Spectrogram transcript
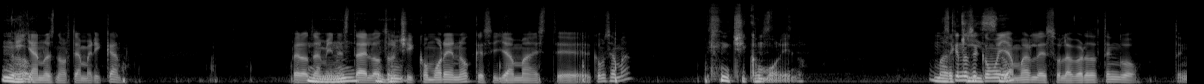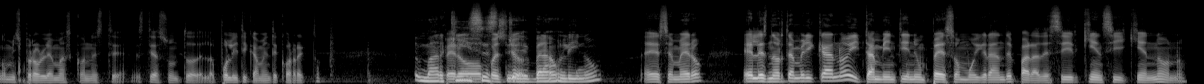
Y ya no es norteamericano. Pero también está el otro chico moreno que se llama, este, ¿cómo se llama? Un chico moreno. es que no sé cómo llamarle eso, la verdad tengo, tengo mis problemas con este, este asunto de lo políticamente correcto. Marquis pues, este, Brownlee, ¿no? Ese mero. Él es norteamericano y también tiene un peso muy grande para decir quién sí y quién no, ¿no?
